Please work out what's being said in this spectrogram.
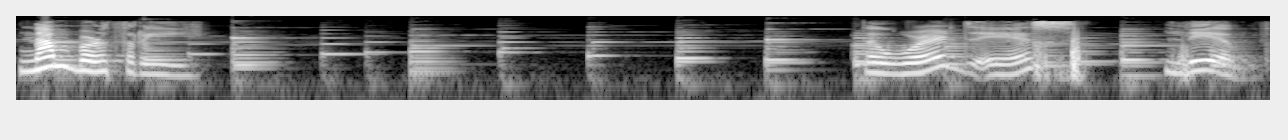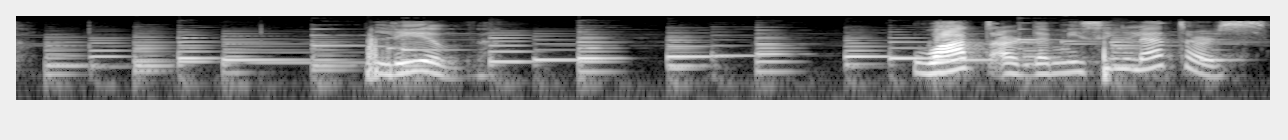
Number three. The word is live. Live. What are the missing letters?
